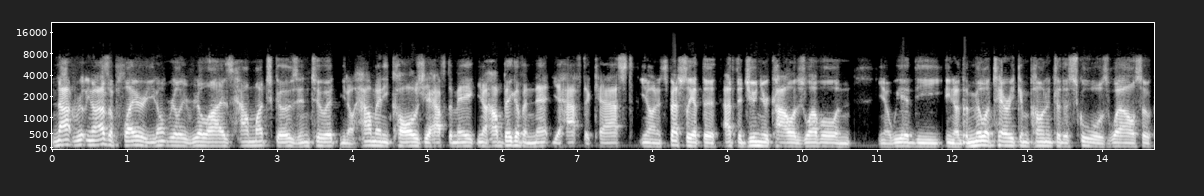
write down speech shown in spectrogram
Not really, you know, as a player, you don't really realize how much goes into it. You know, how many calls you have to make. You know, how big of a net you have to cast. You know, and especially at the at the junior college level and you know we had the you know the military component to the school as well. So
